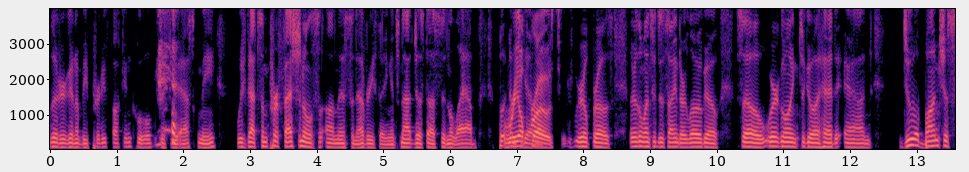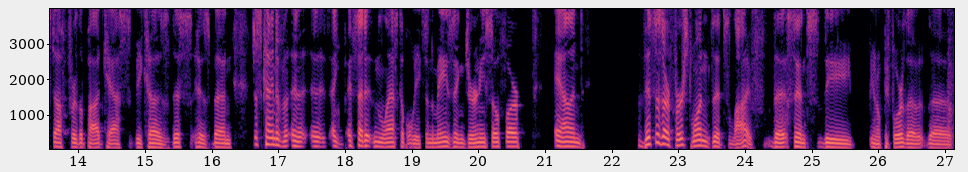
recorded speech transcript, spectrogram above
that are going to be pretty fucking cool, if you ask me. We've got some professionals on this and everything. It's not just us in the lab. Real pros. real pros. They're the ones who designed our logo. So we're going to go ahead and do a bunch of stuff for the podcast because this has been just kind of a, a, a, I've said it in the last couple of weeks, an amazing journey so far, and this is our first one that's live. The since the you know before the the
